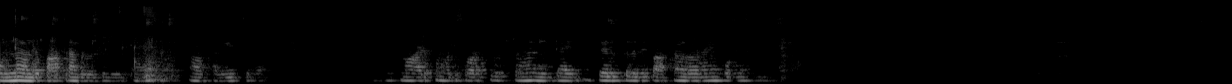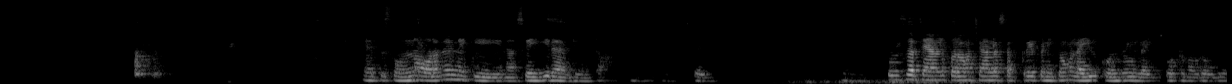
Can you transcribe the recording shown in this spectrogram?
ஒன்று வந்து பாத்திரம் கழுவி சொல்லியிருக்கேன் அவள் கழுவி வச்சுருவோம் சும்மா அடுப்பை மட்டும் குறைச்சி வச்சிட்டோம்னா நீட்டாகிடும் பெருக்கிறது பாத்திரம் கழுவலாம் போட்டு. நேற்று சொன்ன உடனே இன்னைக்கு நான் செய்கிறேன் அப்படின்ட்டான். சரி புதுசாக சேனலுக்கு வரவங்க சேனலை சப்ஸ்கிரைப் பண்ணிக்கோங்க. லைவுக்கு வந்து ஒரு லைக் போட்டுருங்க ஒரு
